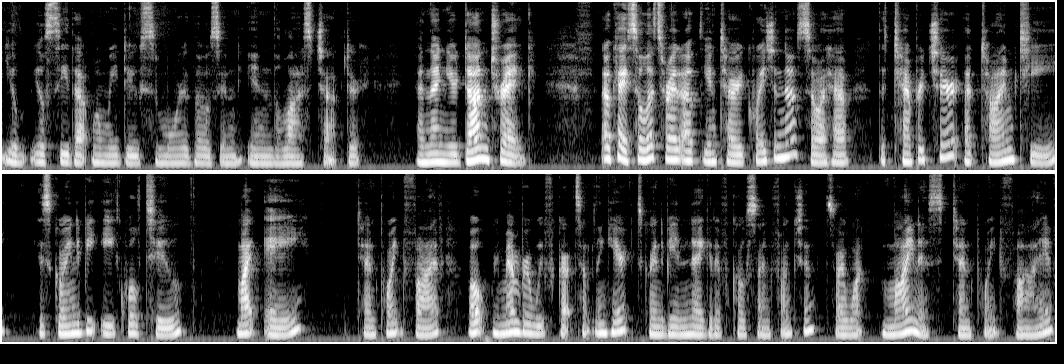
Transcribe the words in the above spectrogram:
you'll you'll see that when we do some more of those in, in the last chapter. And then you're done, trig. Okay, so let's write out the entire equation now. So I have the temperature at time t is going to be equal to my A, 10.5. Oh, remember we forgot something here. It's going to be a negative cosine function. So I want minus 10.5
